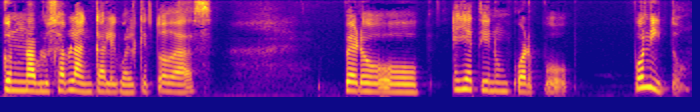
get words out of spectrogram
con una blusa blanca, al igual que todas, pero ella tiene un cuerpo bonito,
